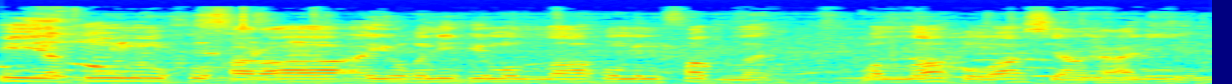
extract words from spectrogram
إن يكونوا فقراء يغنهم الله من فضله والله واسع عليم.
